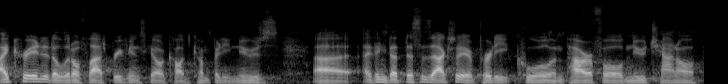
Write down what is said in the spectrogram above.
I created a little flash briefing scale called Company News. Uh, I think that this is actually a pretty cool and powerful new channel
